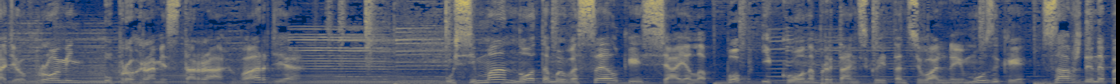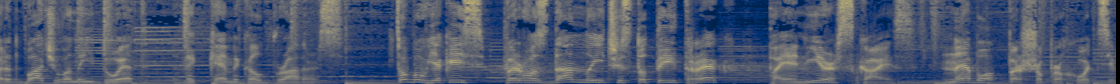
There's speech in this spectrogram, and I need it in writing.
радіо Промінь. У програмі Стара гвардія усіма нотами веселки сяяла поп-ікона британської танцювальної музики, завжди непередбачуваний дует The Chemical Brothers. То був якийсь первозданної чистоти трек Pioneer Skies Небо першопроходців.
